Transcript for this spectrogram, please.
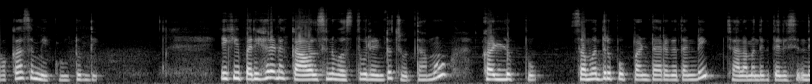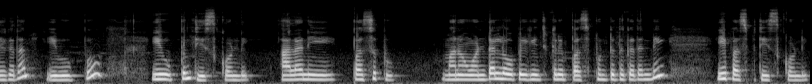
అవకాశం మీకు ఉంటుంది ఇక ఈ పరిహరణకు కావాల్సిన వస్తువులు ఏంటో చూద్దాము. కళ్ళుప్పు. సముద్రపు ఉప్పు అంటారు కదండి. చాలామందికి తెలిసిందే కదా. ఈ ఉప్పు. ఈ ఉప్పుని తీసుకోండి. అలానే పసుపు. మనం వంటల్లో ఉపయోగించుకునే పసుపు ఉంటుంది కదండి. ఈ పసుపు తీసుకోండి.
